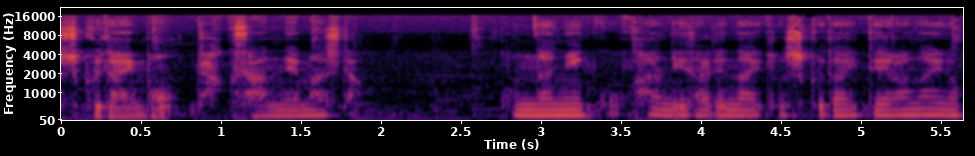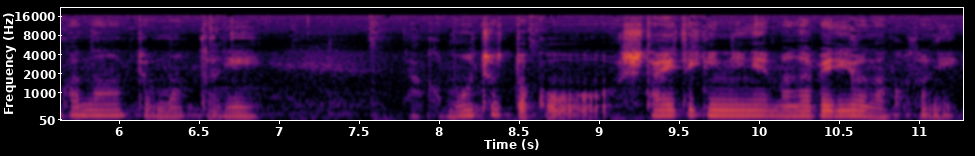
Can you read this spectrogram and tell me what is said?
宿題もたくさん寝ました。こんなにこう管理されないと宿題ってやらないのかなって思ったりなんかもうちょっとこう主体的にね学べるようなことに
